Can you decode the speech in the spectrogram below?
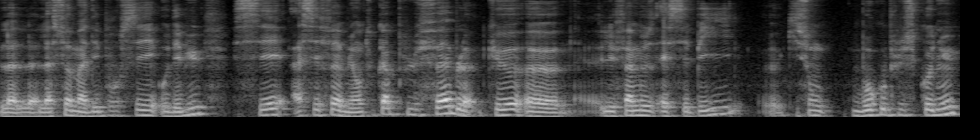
la, somme à débourser au début, c'est assez faible. Et en tout cas plus faible que les fameuses SCPI qui sont beaucoup plus connues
